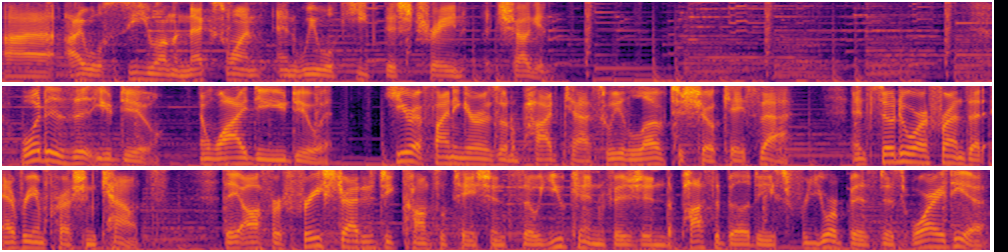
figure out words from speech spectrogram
Uh, I will see you on the next one, and we will keep this train a chugging. What is it you do, and why do you do it? Here at Finding Arizona Podcast, we love to showcase that. And so do our friends at Every Impression Counts. They offer free strategy consultations so you can envision the possibilities for your business or idea,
